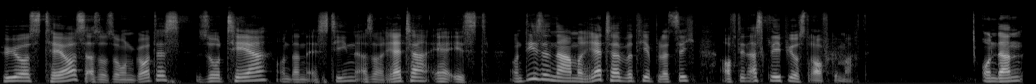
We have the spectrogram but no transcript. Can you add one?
Hyos Theos, also Sohn Gottes, Soter und dann Estin, also Retter, er ist. Und dieser Name Retter wird hier plötzlich auf den Asklepios drauf gemacht. Und dann,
